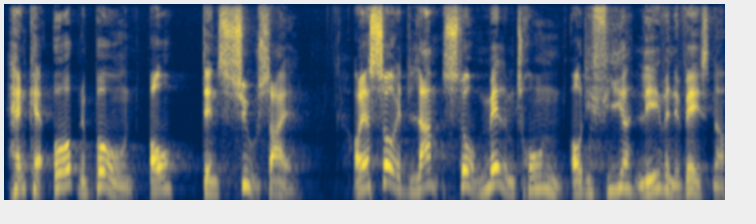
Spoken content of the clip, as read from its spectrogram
han kan åbne bogen og den syv sejl. Og jeg så et lam stå mellem tronen og de fire levende væsner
